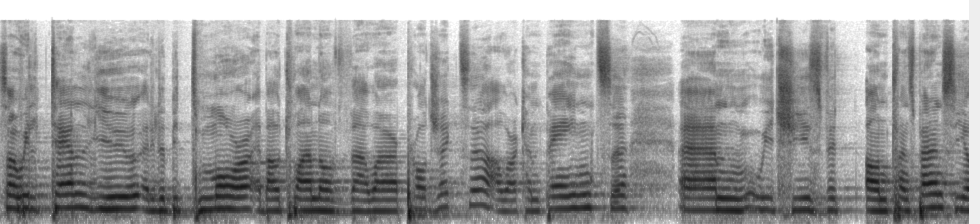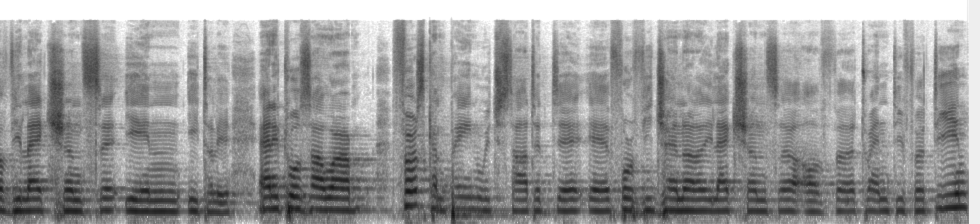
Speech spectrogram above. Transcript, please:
So I will tell you a little bit more about one of our projects, uh, our campaigns, uh, um, which is the, on transparency of the elections in Italy. And it was our first campaign which started uh, uh for the general elections uh, of uh, 2013.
